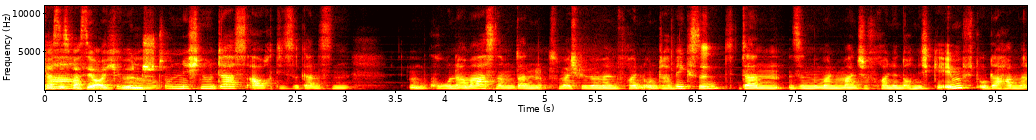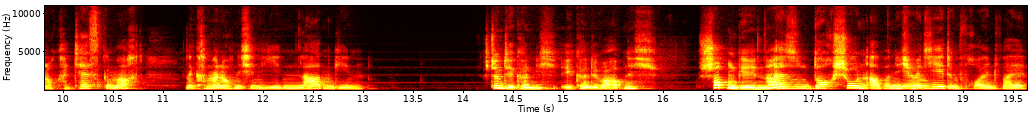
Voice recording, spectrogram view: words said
Das ist, was ihr euch genau. wünscht. Und nicht nur das, auch diese ganzen Corona-Maßnahmen, dann zum Beispiel, wenn meine Freunde unterwegs sind, dann sind nun mal manche Freunde noch nicht geimpft oder haben dann auch keinen Test gemacht. Und dann kann man auch nicht in jeden Laden gehen. Stimmt, ihr könnt nicht, ihr könnt überhaupt nicht shoppen gehen, ne? Also doch schon, aber nicht Ja. mit jedem Freund, weil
